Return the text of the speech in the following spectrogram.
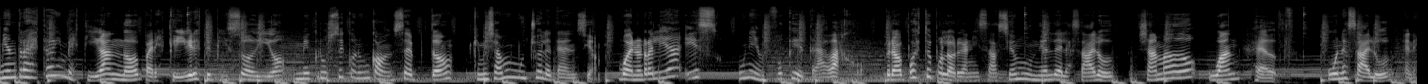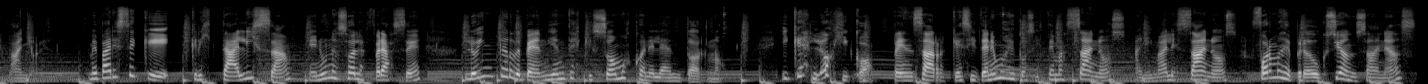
Mientras estaba investigando para escribir este episodio, me crucé con un concepto que me llamó mucho la atención. Bueno, en realidad es un enfoque de trabajo propuesto por la Organización Mundial de la Salud llamado One Health, una salud en español. Me parece que cristaliza en una sola frase lo interdependientes que somos con el entorno y que es lógico pensar que si tenemos ecosistemas sanos, animales sanos, formas de producción sanas,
